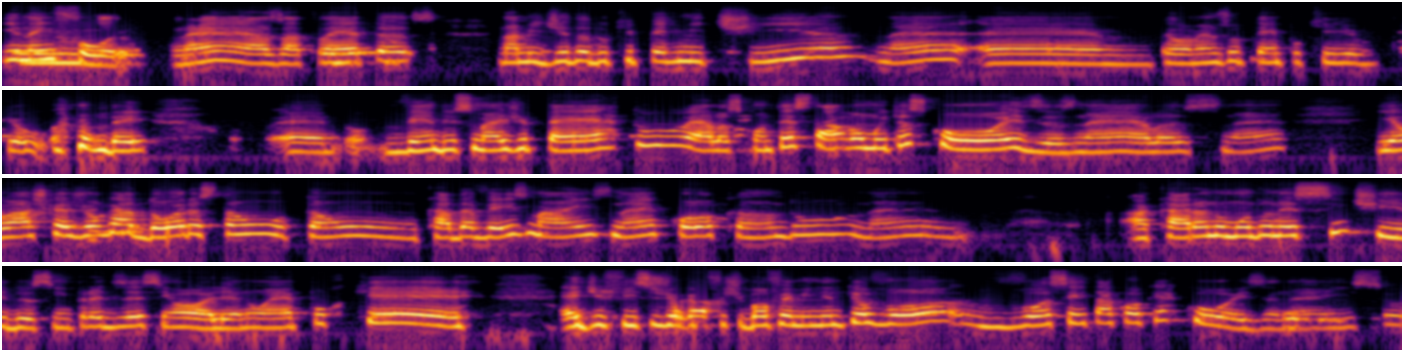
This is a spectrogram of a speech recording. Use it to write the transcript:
e nem foram, né? As atletas na medida do que permitia, né, é, pelo menos o tempo que, que eu andei é, vendo isso mais de perto, elas contestavam muitas coisas, né, elas, né, e eu acho que as jogadoras estão tão cada vez mais, né, colocando, né, a cara no mundo nesse sentido, assim, para dizer assim, olha, não é porque é difícil jogar futebol feminino que eu vou, vou aceitar qualquer coisa, né? Isso,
